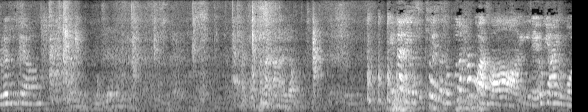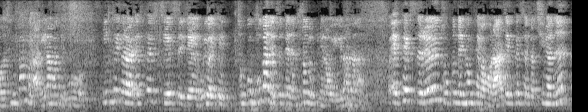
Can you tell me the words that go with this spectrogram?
돌려주세요. 일단 이거 수투에서 적분을 하고 와서 이 내용이 아예 뭐 생소한 건 아니라 가지고 integral fx dx 이제 우리가 이렇게 적분 구간이 없을 때는 부정적분이라고 얘기를 하잖아. fx를 적분된 형태가 뭐 large fx였다 치면은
